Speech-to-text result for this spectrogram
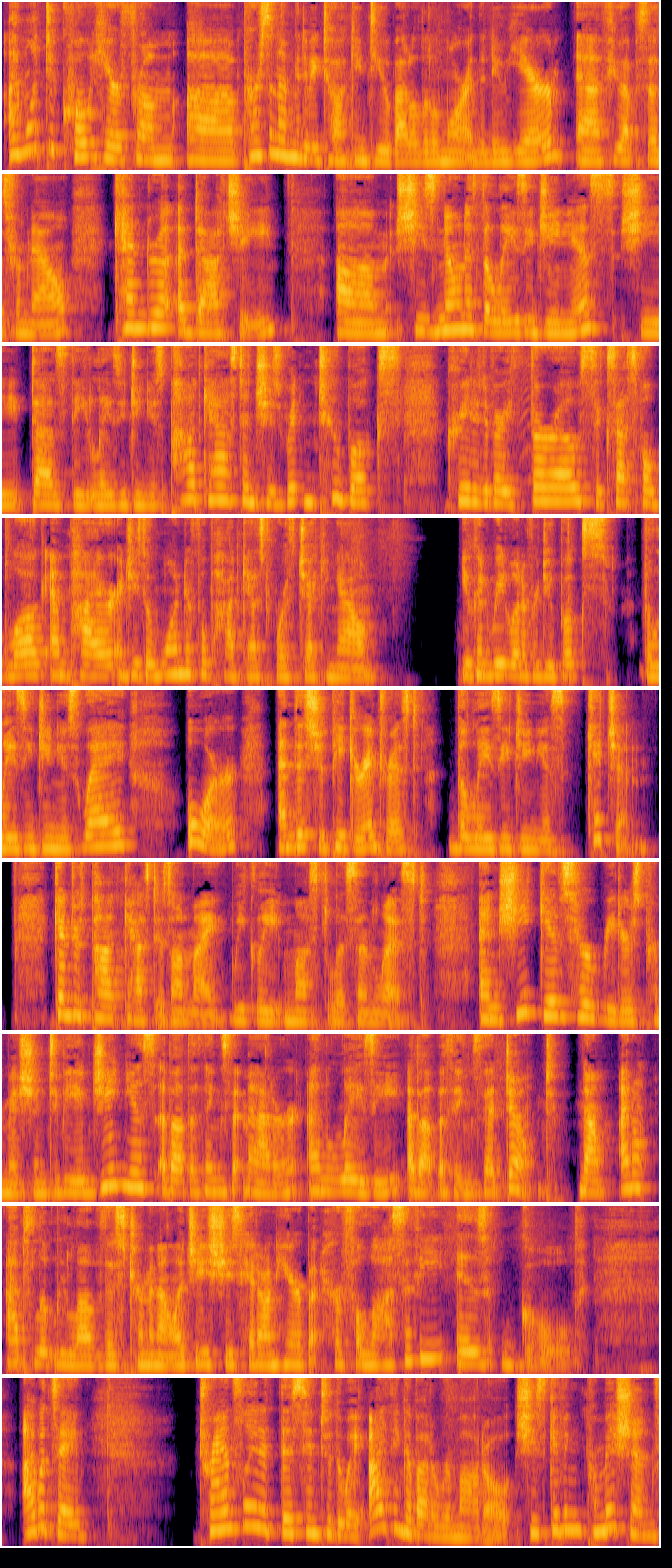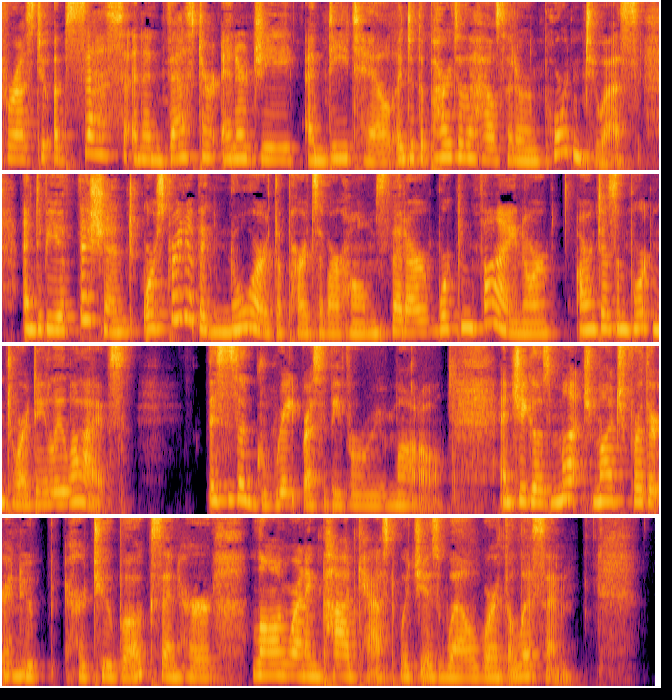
I want to quote here from a person I'm going to be talking to you about a little more in the new year, a few episodes from now, Kendra Adachi. Um, she's known as the Lazy Genius. She does the Lazy Genius podcast and she's written two books, created a very thorough, successful blog empire, and she's a wonderful podcast worth checking out. You can read one of her two books, The Lazy Genius Way, or, and this should pique your interest, The Lazy Genius Kitchen. Kendra's podcast is on my weekly must listen list, and she gives her readers permission to be a genius about the things that matter and lazy about the things that don't. Now, I don't absolutely love this terminology she's hit on here, but her philosophy is gold. I would say Translated this into the way I think about a remodel, she's giving permission for us to obsess and invest our energy and detail into the parts of the house that are important to us, and to be efficient or straight up ignore the parts of our homes that are working fine or aren't as important to our daily lives. This is a great recipe for a remodel. And she goes much, much further into her two books and her long running podcast, which is well worth a listen.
